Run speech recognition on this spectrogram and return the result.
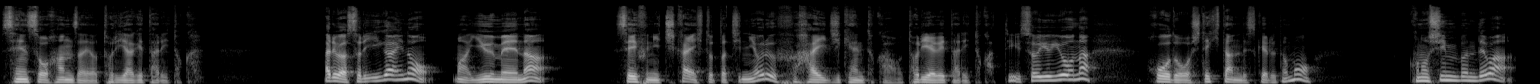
戦争犯罪を取り上げたりとか、あるいはそれ以外の、まあ、有名な政府に近い人たちによる腐敗事件とかを取り上げたりとかっていう、そういうような報道をしてきたんですけれども、この新聞では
